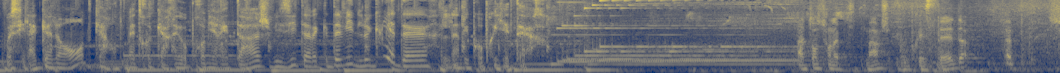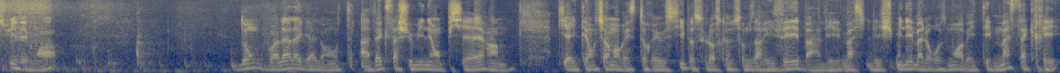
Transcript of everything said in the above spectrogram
Voici la Galante, 40 mètres carrés au premier étage. Visite avec David Le Guyader, l'un des propriétaires. Attention la petite marche, je vous précède. Suivez-moi. Donc voilà la galante, avec sa cheminée en pierre, qui a été entièrement restaurée aussi, parce que lorsque nous sommes arrivés, ben, les, les, cheminées malheureusement avaient été massacrées,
